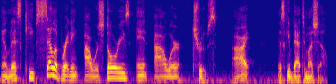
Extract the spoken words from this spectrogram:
and let's keep celebrating our stories and our truths. All right, let's get back to my show.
